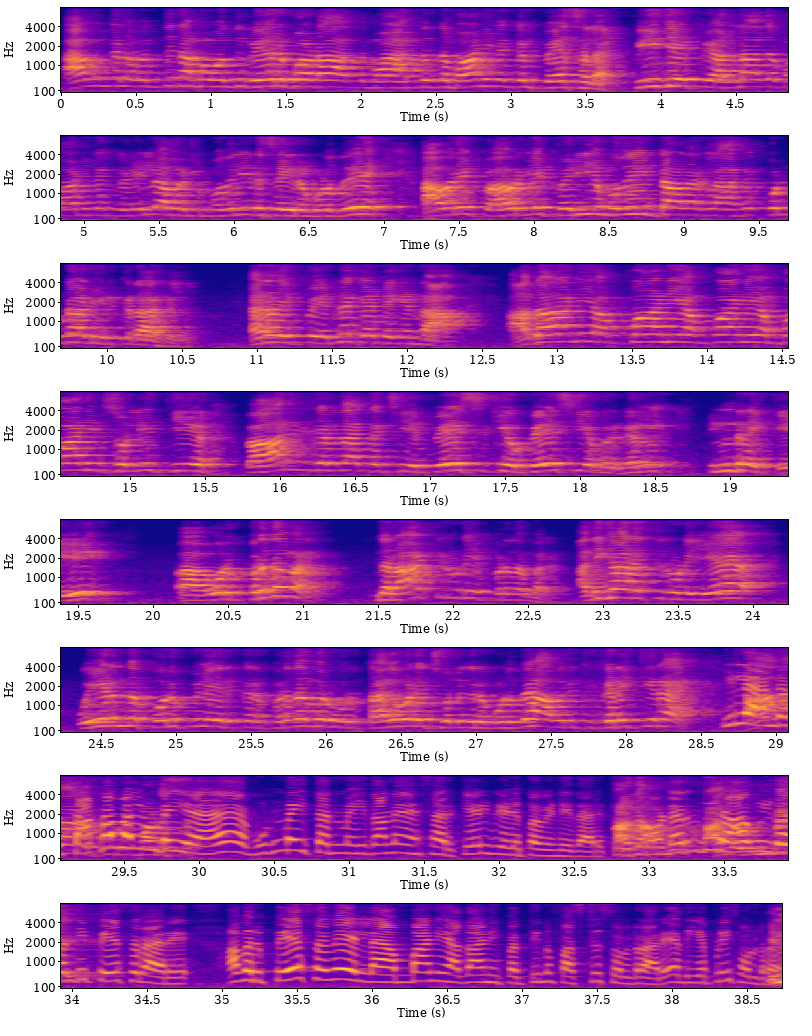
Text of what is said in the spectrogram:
அவங்கள வந்து நம்ம வந்து வேறுபாடா அந்த மா- அந்தந்த மாநிலங்கள் பேசல. பிஜேபி அல்லாத மாநிலங்களில் அவர்கள் முதலீடு செய்கிற பொழுது அவரை அவர்களை பெரிய முதலீட்டாளர்களாக கொண்டாடி இருக்கிறார்கள். அதனால இப்ப என்ன கேட்டீங்கன்னா அதானி அம்பானி அம்பானி அம்பானின்னு சொல்லி பாரதிய ஜனதா கட்சியை பேசிக்க பேசியவர்கள் இன்றைக்கு ஒரு பிரதமர் இந்த நாட்டினுடைய பிரதமர் அதிகாரத்தினுடைய உயர்ந்த பொறுப்பிலே இருக்கிற பிரதமர் ஒரு தகவலை சொல்லுகிற பொழுது அவருக்கு கிடைக்கிற இல்ல அந்த தகவலுடைய உண்மைத்தன்மை தானே சார் கேள்வி எழுப்ப வேண்டியதா இருக்கு. தொடர்ந்து ராகுல் உண்மை. காந்தி பேசுறாரு. அவர் பேசவே இல்ல அம்பானி அதானி பத்தின்னு ஃபர்ஸ்ட் சொல்றாரு. அது எப்படி சொல்றாரு?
